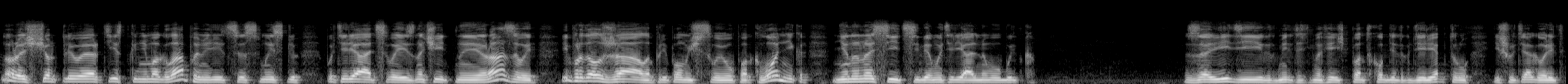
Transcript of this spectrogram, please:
но расчетливая артистка не могла помириться с мыслью потерять свои значительные разовые и продолжала при помощи своего поклонника не наносить себе материального убытка. Завидя их, Дмитрий Тимофеевич подходит к директору и, шутя, говорит,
